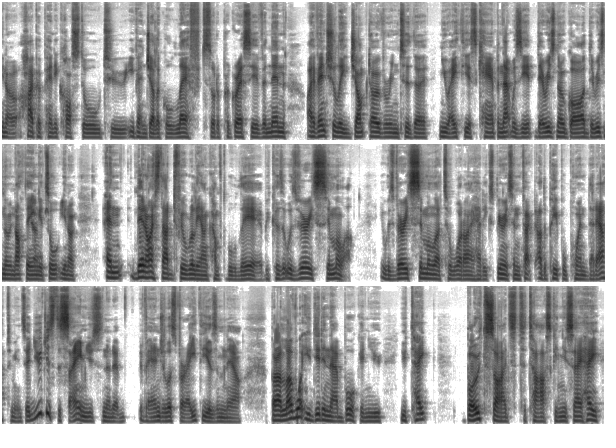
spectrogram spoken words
you know, hyper Pentecostal to evangelical left, sort of progressive. And then I eventually jumped over into the new atheist camp, and that was it. There is no God, there is no nothing. Yeah. It's all, you know. And then I started to feel really uncomfortable there because it was very similar. It was very similar to what I had experienced. In fact, other people pointed that out to me and said, You're just the same. You're just an evangelist for atheism now. But I love what you did in that book, and you you take both sides to task, and you say, "Hey,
